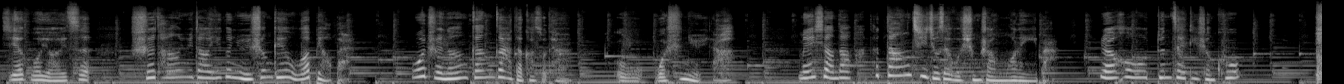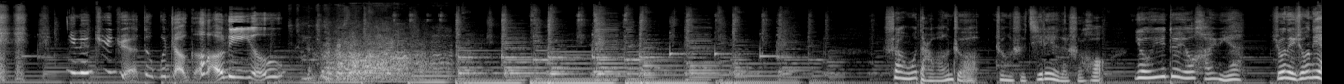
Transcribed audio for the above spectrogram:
结果有一次，食堂遇到一个女生给我表白，我只能尴尬的告诉她，我我是女的。没想到她当即就在我胸上摸了一把，然后蹲在地上哭。你连拒绝都不找个好理由。上午打王者正是激烈的时候，有一队友喊语音：“兄弟兄弟，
